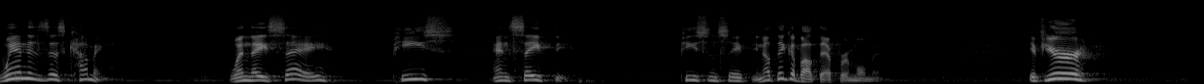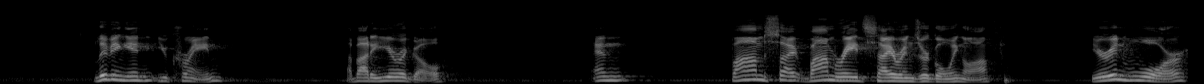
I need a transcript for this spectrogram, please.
When is this coming? When they say peace and safety. Peace and safety. Now, think about that for a moment. If you're living in Ukraine about a year ago, and bomb, bomb raid sirens are going off, you're in war,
